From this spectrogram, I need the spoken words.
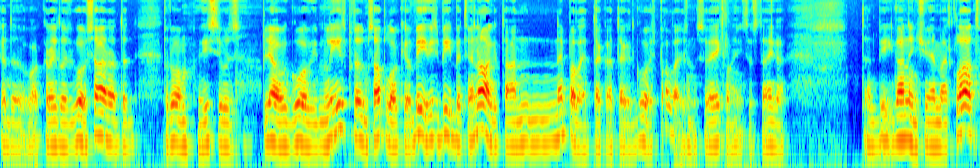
kad vakarā izlaiž govs ārā, tad prom visi uz pļauju govim līdzi. Protams, aploki jau bija, viss bija, bet vienalga tā nepaliek tā kā tagad govs palaiž un sveiklaiņas tur staigā. Tad bija ganiņš vienmēr klāt,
